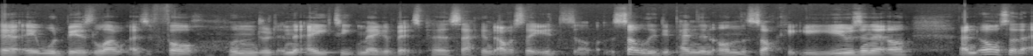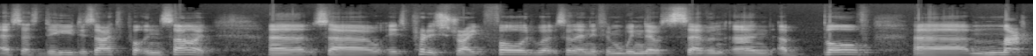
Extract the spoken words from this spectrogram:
Uh, it would be as low as 480 megabits per second. Obviously, it's solely dependent on the socket you're using it on, and also the SSD you decide to put inside. Uh, so it's pretty straightforward. Works on anything Windows 7 and above, uh, Mac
